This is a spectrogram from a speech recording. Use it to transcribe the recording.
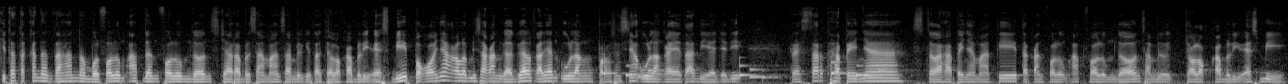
kita tekan dan tahan tombol volume up dan volume down secara bersamaan sambil kita colok kabel USB pokoknya kalau misalkan gagal kalian ulang prosesnya ulang kayak tadi ya. Jadi restart HP nya setelah HP nya mati tekan volume up volume down sambil colok kabel USB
